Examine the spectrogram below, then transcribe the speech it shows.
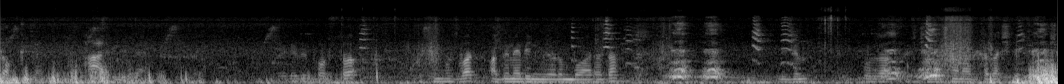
Çok güzel. Harbi güzel. Böyle bir posta var. Adını bilmiyorum bu arada. Bizim burada çalışan arkadaş getirmiş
